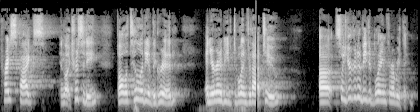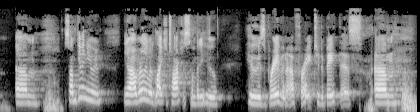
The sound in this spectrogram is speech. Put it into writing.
price spikes in electricity volatility of the grid and you're going to be to blame for that too uh, so you're going to be to blame for everything um, so i'm giving you you know i really would like to talk to somebody who who is brave enough, right, to debate this. Um,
